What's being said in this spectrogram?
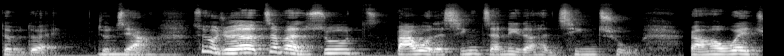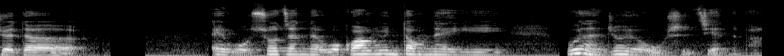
对不对？就这样。所以我觉得这本书把我的心整理的很清楚，然后我也觉得，哎，我说真的，我光运动内衣，我可能就有五十件的吧。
